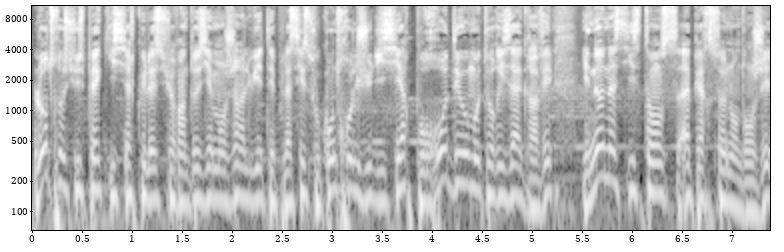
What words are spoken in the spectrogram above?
L'autre suspect qui circulait sur un deuxième engin lui était placé sous contrôle judiciaire pour rodéo motorisé aggravé et non-assistance à personne en danger.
